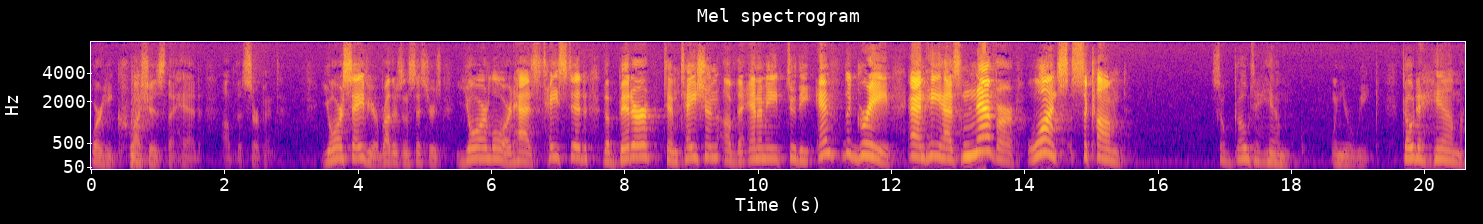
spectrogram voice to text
where he crushes the head of the serpent. Your Savior, brothers and sisters, your Lord has tasted the bitter temptation of the enemy to the nth degree, and he has never once succumbed. So go to him when you're weak. Go to him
